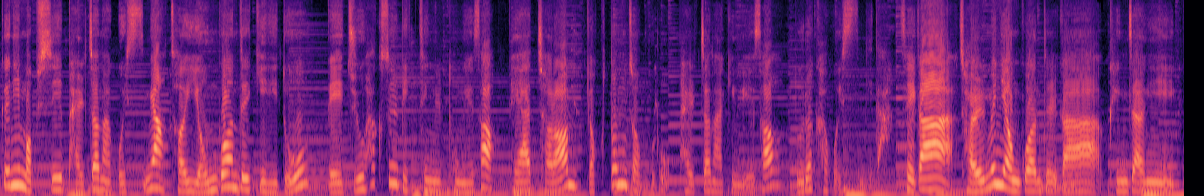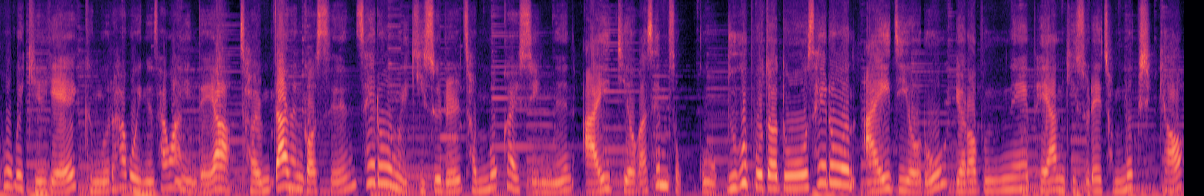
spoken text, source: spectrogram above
끊임없이 발전하고 있으며 저희 연구원들끼리도 매주 학술 미팅을 통해서 배아처럼 역동적으로 발전하기 위해서 노력하고 있습니다. 제가 젊은 연구원들과 굉장히 호흡을 길게 근무를 하고 있는 상황인데요. 젊다는 것은 새로운 기술을 접목할 수 있는 아이디어가 샘솟고 누구보다도 새로운 아이디어로 여러분의 배양 기술에 접목시켜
